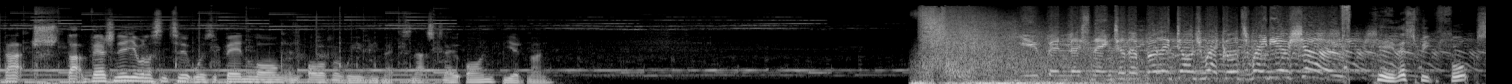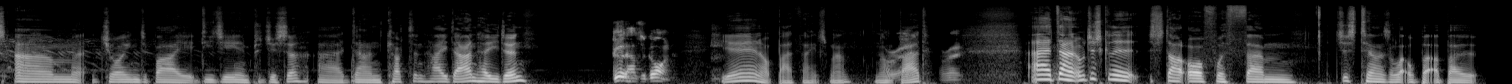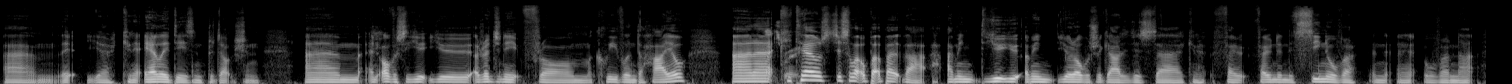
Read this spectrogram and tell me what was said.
That that version there you were listening to was the Ben Long and Oliver Way remix, and that's out on Beardman. You've been listening to the Bullet Dodge Records radio show. Okay, this week, folks, I'm joined by DJ and producer uh, Dan Curtin. Hi, Dan. How you doing? Good. How's it going? Yeah, not bad, thanks, man. Not all right, bad. All right. Uh, Dan, I'm just going to start off with um, just telling us a little bit about um, the, your kind of early days in production. Um, and obviously, you, you originate from Cleveland, Ohio. And uh, can you tell us just a little bit about that? I mean, you, you I mean, you're always regarded as uh, kind of fou- found in the scene over in uh, over in that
